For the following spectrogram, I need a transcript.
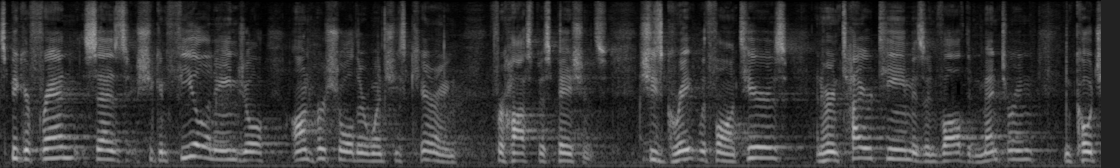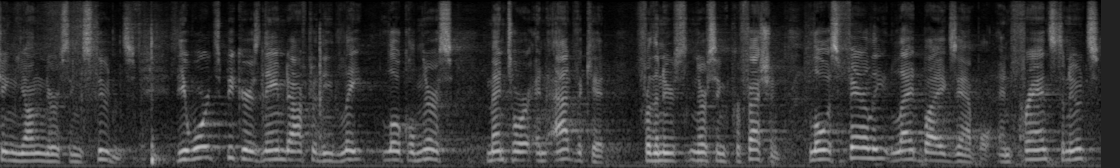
Speaker Fran says she can feel an angel on her shoulder when she's caring for hospice patients. She's great with volunteers, and her entire team is involved in mentoring and coaching young nursing students. The award speaker is named after the late local nurse, mentor, and advocate for the nursing profession. Lois Fairley led by example, and Fran Stanutz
